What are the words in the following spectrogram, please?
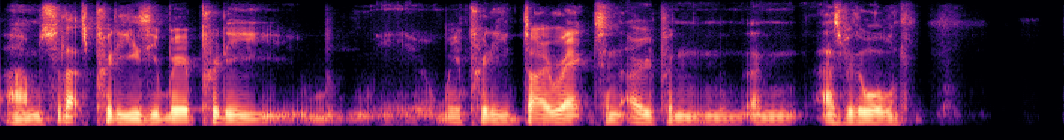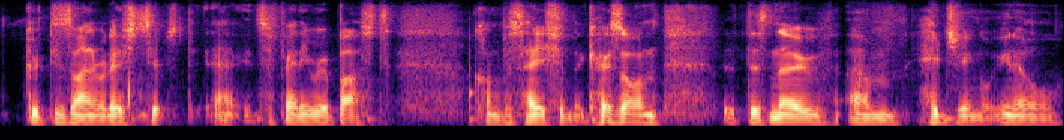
Um, so that's pretty easy. We're pretty we're pretty direct and open, and as with all good design relationships, uh, it's a fairly robust conversation that goes on. There's no um, hedging, or you know,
